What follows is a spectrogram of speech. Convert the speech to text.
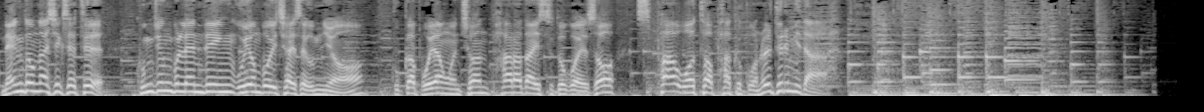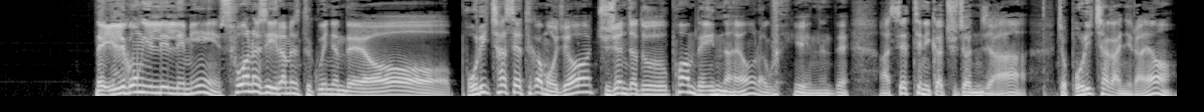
냉동 간식 세트, 궁중 블렌딩 우엉보이차에서 음료, 국가 보양온천 파라다이스 도고에서 스파 워터파크권을 드립니다. 네, 1011님이 수원에서 일하면서 듣고 있는데요. 보리차 세트가 뭐죠? 주전자도 포함되어 있나요? 라고 얘기했는데, 아, 세트니까 주전자. 저 보리차가 아니라요.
